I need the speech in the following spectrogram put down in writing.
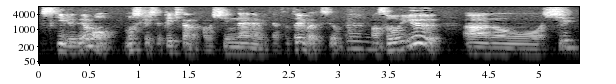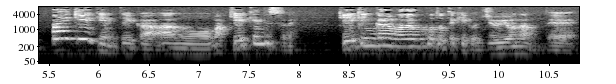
スキルでも、もしかしたらできたのかもしんないな、みたいな。例えばですよ。うんまあ、そういう、あのー失敗経験っていうか、あのーまあ、経験ですよね。経験から学ぶことって結構重要なので、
